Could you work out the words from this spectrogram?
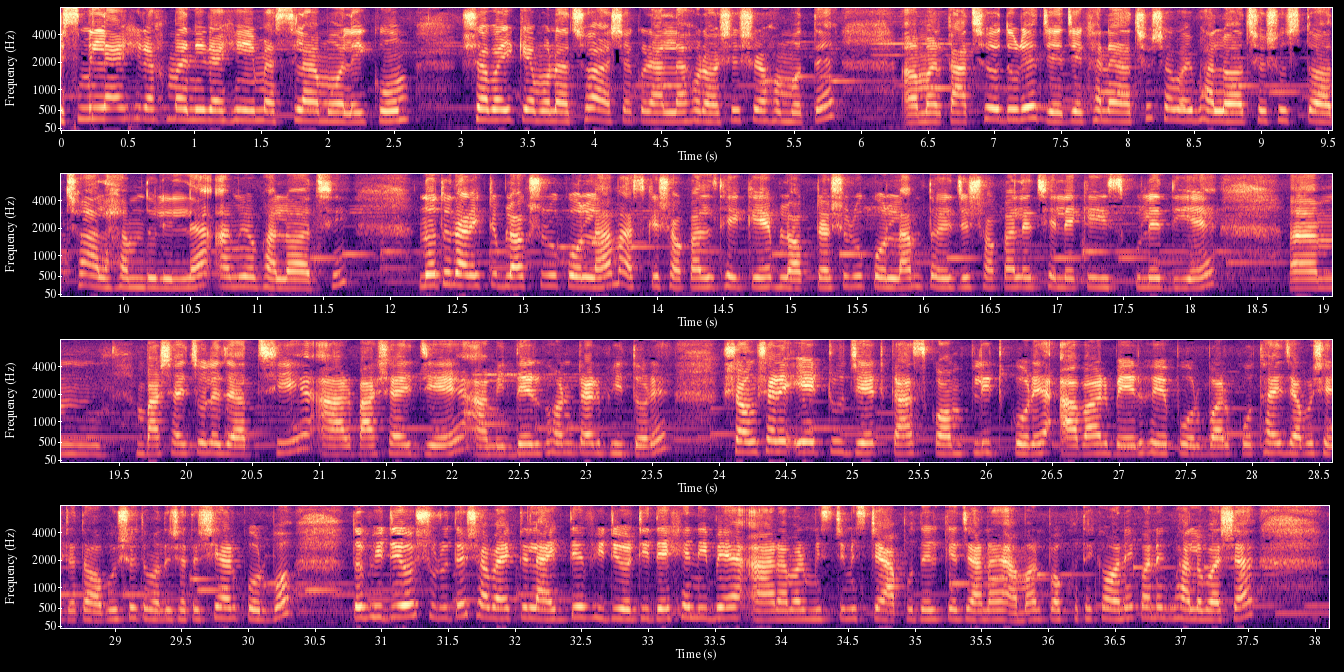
বিসমিল্লাহ রহমান রাহিম আসসালামু আলাইকুম। সবাই কেমন আছো? আশা করি আল্লাহর অশেষ রহমতে। আমার কাছেও দূরে, যে যেখানে আছো, সবাই ভালো আছো, সুস্থ আছো, আলহামদুলিল্লাহ, আমিও ভালো আছি। নতুন আরেকটি ব্লগ শুরু করলাম। আজকে সকাল থেকে ব্লগটা শুরু করলাম। তো এই যে সকালে ছেলেকে স্কুলে দিয়ে বাসায় চলে যাচ্ছি। আর বাসায় যে আমি দেড় ঘণ্টার ভিতরে সংসারে এ টু জেড কাজ কমপ্লিট করে আবার বের হয়ে পড়ব। আর কোথায় যাব সেটা তো অবশ্যই তোমাদের সাথে শেয়ার করব। তো ভিডিও শুরুতে সবাই একটা লাইক দিয়ে ভিডিওটি দেখে নিবে আর আমার মিষ্টি মিষ্টি আপুদেরকে জানায় আমার পক্ষ থেকে অনেক অনেক ভালোবাসা।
